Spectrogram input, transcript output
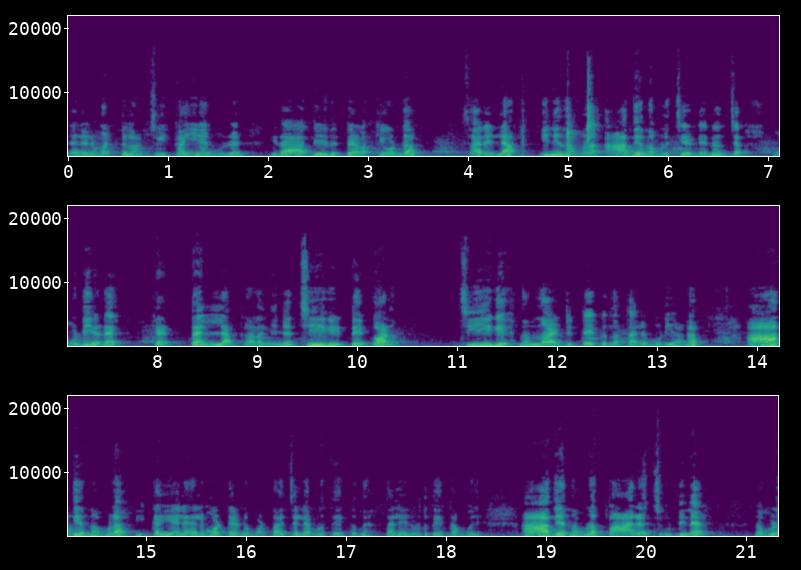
ഞാനൊരു വട്ട് കാണിച്ചു. ഈ കയ്യെ മുഴുവൻ ഇത് ആദ്യം ഇതിട്ട് ഇളക്കിക്കൊണ്ട് സാരമില്ല. ഇനി നമ്മൾ ആദ്യം നമ്മൾ ചെയ്യേണ്ടത് എന്നാന്ന് വെച്ചാൽ മുടിയുടെ കെട്ടെല്ലാം കളഞ്ഞ് ഞാൻ ചീകി ഇട്ടേക്കുവാണ് ചീകി നന്നായിട്ട് ഇട്ടേക്കുന്ന തലമുടിയാണ്. ആദ്യം നമ്മൾ ഈ കയ്യിലായാലും മുട്ടയുണ്ട് മുട്ട വെച്ചല്ലേ നമ്മൾ തേക്കുന്നത് തലയിലോട്ട് തേക്കാൻ പോലെ. ആദ്യം നമ്മൾ പാരച്ചൂട്ടിനെ നമ്മൾ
